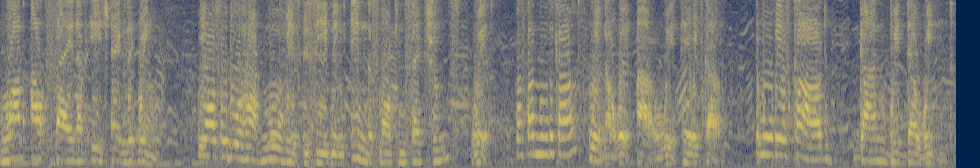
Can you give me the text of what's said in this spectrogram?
one outside of each exit wing. We also do have movies this evening in the smoking sections. Wait, what's that movie called? Wait, no, wait, oh, wait, here it's called. The movie is called Gone with the Wind.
